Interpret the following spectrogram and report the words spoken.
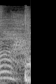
my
